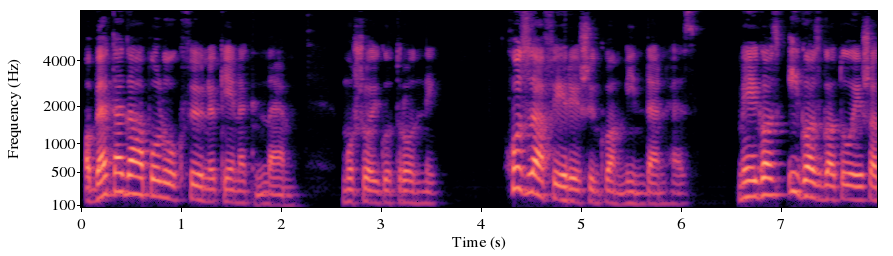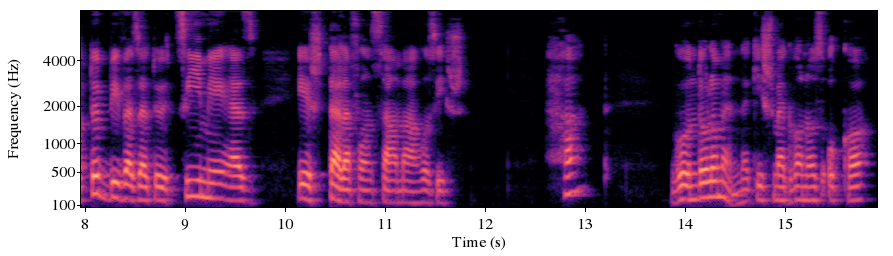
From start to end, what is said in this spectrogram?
A betegápolók főnökének nem, mosolygott Ronni. Hozzáférésünk van mindenhez. Még az igazgató és a többi vezető címéhez és telefonszámához is. Hát, gondolom ennek is megvan az oka.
